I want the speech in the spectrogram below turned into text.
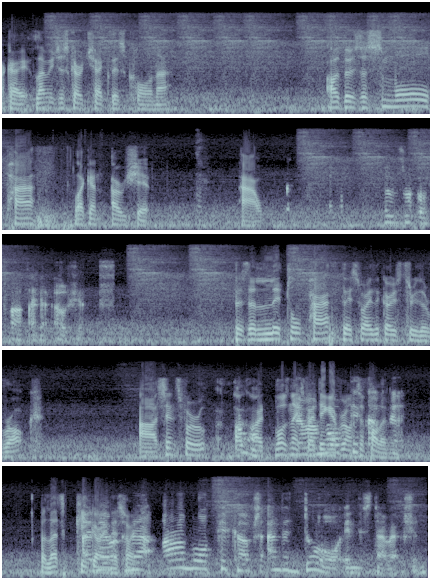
Okay, let me just go check this corner. Oh, there's a small path, like an... Oh shit. Ow. There's not a path like an ocean. There's a little path this way that goes through the rock. Uh, since we're... I, I wasn't expecting everyone to follow me. But let's keep uh, going there, this way. There are more pickups and a door in this direction.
